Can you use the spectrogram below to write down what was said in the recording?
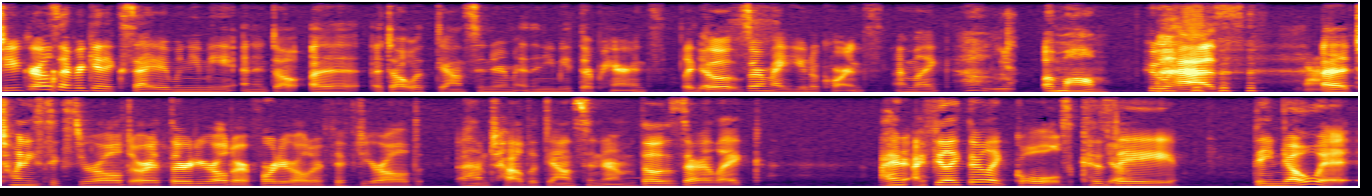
Do you girls ever get excited when you meet an adult, uh, adult with Down syndrome, and then you meet their parents? Like Yes. those are my unicorns. I'm like Yeah. a mom who has Yeah. a 26 year old or a 30 year old or a 40 year old or 50 year old um, child with Down syndrome. Those are like, I, I feel like they're like gold because Yeah. they they know it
